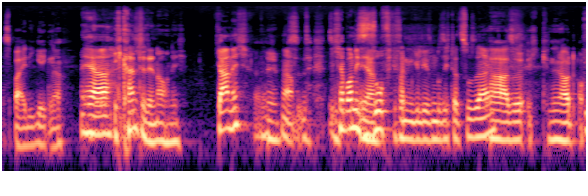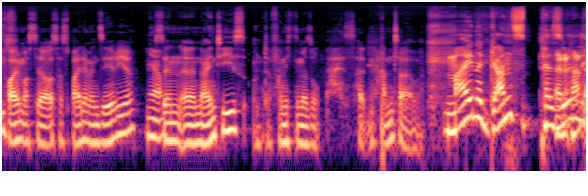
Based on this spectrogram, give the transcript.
Spidey-Gegner. Ja, Ich kannte den auch nicht. Gar nicht. Nee. Ja. Ich habe auch nicht Ja. so viel von ihm gelesen, muss ich dazu sagen. Ja, also ich kenne ihn halt auch vor allem aus der, aus der Spider-Man-Serie Ja. aus den äh, 90s und da fand ich den immer so, ah, es ist halt ein Hunter. Aber Meine ganz persönliche,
